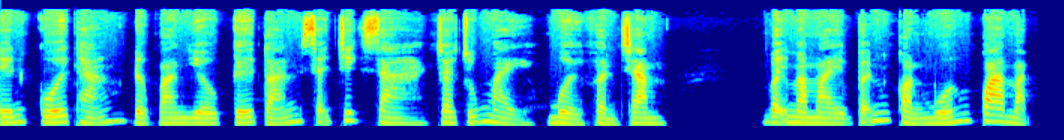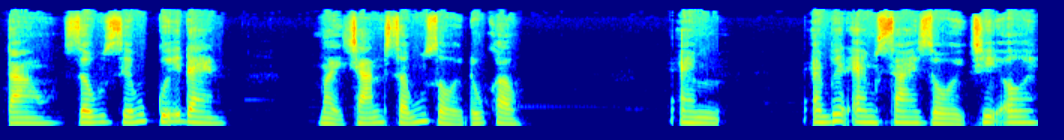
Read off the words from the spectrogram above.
Đến cuối tháng được bao nhiêu kế toán sẽ trích ra cho chúng mày 10%. Vậy mà mày vẫn còn muốn qua mặt tao giấu giếm quỹ đen. Mày chán sống rồi đúng không? Em, em biết em sai rồi chị ơi.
